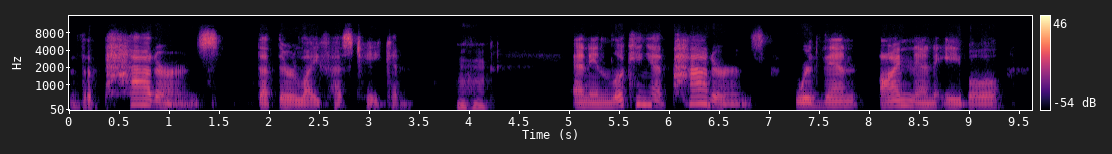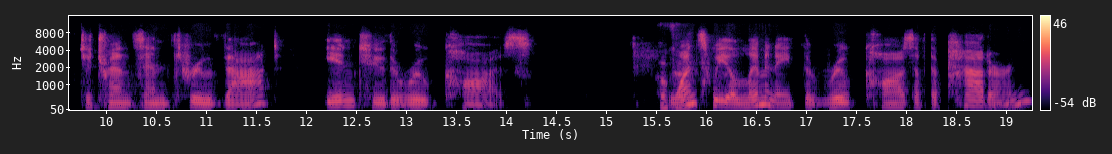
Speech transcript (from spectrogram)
the patterns that their life has taken. Mm-hmm. And in looking at patterns, we're then I'm then able to transcend through that into the root cause. Okay. Once we eliminate the root cause of the pattern,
